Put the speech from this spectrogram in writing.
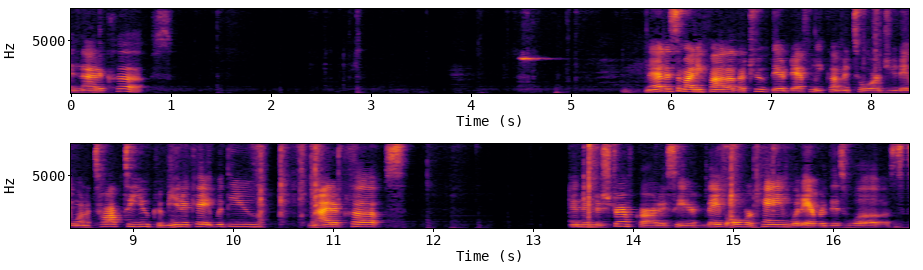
And Knight of Cups. Now that somebody found out the truth, they're definitely coming towards you. They want to talk to you, communicate with you. Knight of Cups. And then the Strength card is here. They've overcame whatever this was.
